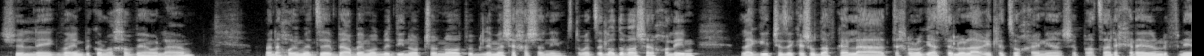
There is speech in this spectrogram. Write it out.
של גברים בכל רחבי העולם. ואנחנו רואים את זה בהרבה מאוד מדינות שונות ולמשך השנים. זאת אומרת, זה לא דבר שיכולים להגיד שזה קשור דווקא לטכנולוגיה הסלולרית לצורך העניין, שפרצה לחיינו לפני 20-30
